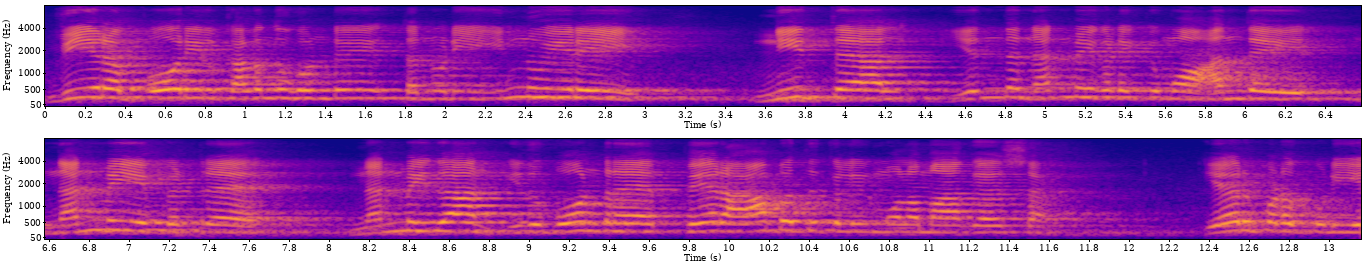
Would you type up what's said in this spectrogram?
வீர போரில் கலந்து கொண்டு தன்னுடைய இன்னுயிரை நீத்தால் எந்த நன்மை கிடைக்குமோ அந்த நன்மையை பெற்ற நன்மைதான் இது போன்ற பேர ஆபத்துக்களின் மூலமாக ச- ஏற்படக்கூடிய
